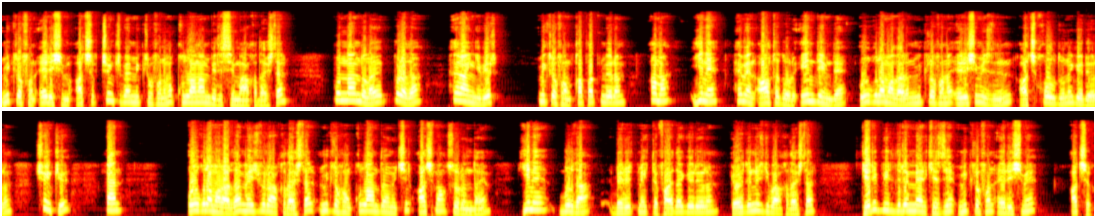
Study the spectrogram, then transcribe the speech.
mikrofon erişimi açık. Çünkü ben mikrofonumu kullanan birisiyim arkadaşlar. Bundan dolayı burada herhangi bir mikrofon kapatmıyorum. Ama yine hemen alta doğru indiğimde uygulamaların mikrofona erişim izninin açık olduğunu görüyorum. Çünkü ben uygulamalarda mecbur arkadaşlar mikrofon kullandığım için açmak zorundayım. Yine burada belirtmekte fayda görüyorum. Gördüğünüz gibi arkadaşlar geri bildirim merkezi mikrofon erişimi açık.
